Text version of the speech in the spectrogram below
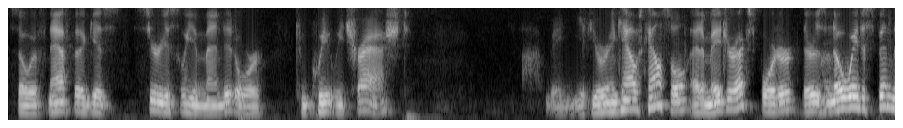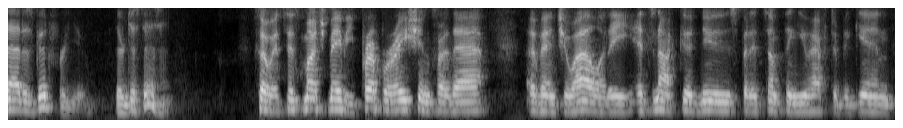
So if NAFTA gets seriously amended or completely trashed, I mean, if you're in House Counsel at a major exporter, there's no way to spin that as good for you. There just isn't. So it's as much maybe preparation for that eventuality. It's not good news, but it's something you have to begin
